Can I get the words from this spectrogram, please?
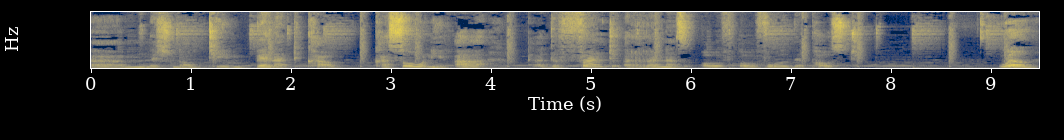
um, national team Bernard Casoni are the front runners of, of for the post. Well,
